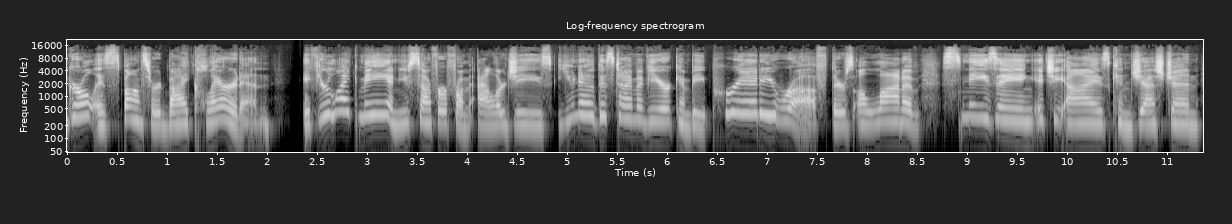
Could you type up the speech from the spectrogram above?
Girl is sponsored by Claritin. If you're like me and you suffer from allergies, you know this time of year can be pretty rough. There's a lot of sneezing, itchy eyes, congestion,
